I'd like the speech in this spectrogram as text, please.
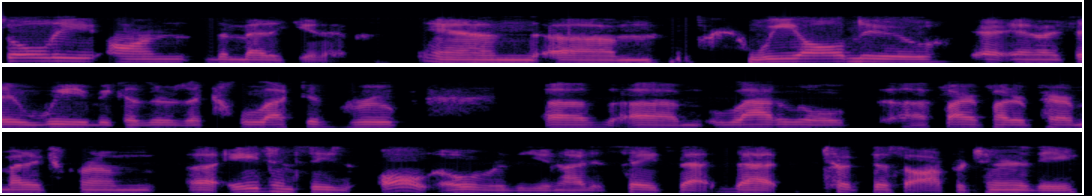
solely on the medic unit, and um, we all knew, and I say we because there's a collective group of um, lateral uh, firefighter paramedics from uh, agencies all over the United States that that took this opportunity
